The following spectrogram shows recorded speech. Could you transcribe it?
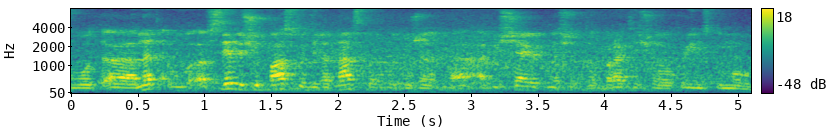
Вот, а, в следующую Пасху, 19 год уже, а, обещают, значит, брать еще украинскую мову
